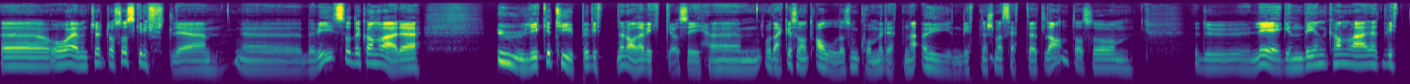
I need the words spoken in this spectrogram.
og eventuelt også skriftlige bevis. Og det kan være ulike typer vitner, det er viktig å si. Og det er ikke sånn at alle som kommer retten er øyenvitner som har sett et eller annet. Altså, du, legen din kan være et vitne,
